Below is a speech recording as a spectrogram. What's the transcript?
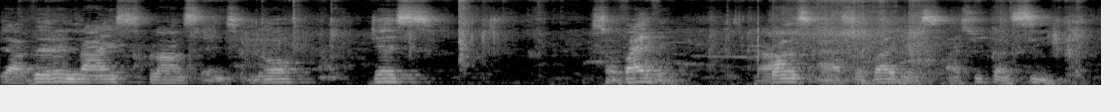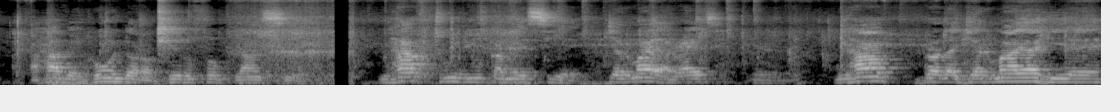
They are very nice plants and, you know, just surviving. Plants are survivors, as you can see. I have a whole lot of beautiful plants here. We have two newcomers here. Jeremiah, right? We have brother Jeremiah here.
